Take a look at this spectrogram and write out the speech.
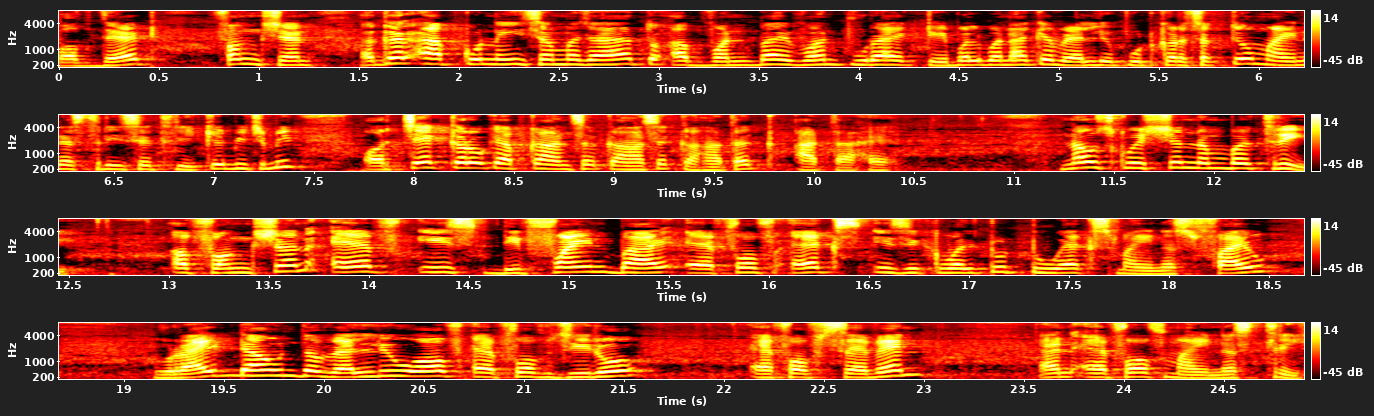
of that function अगर आपको नहीं समझ आया तो आप वन बाय वन पूरा एक टेबल बना के वैल्यू पुट कर सकते हो माइनस थ्री से थ्री के बीच में और चेक करो कि आपका आंसर कहाँ से कहाँ तक आता है. Now question number three a function f is defined by f of x is equal to two x minus five write down the value of f of zero f of seven and f of minus three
